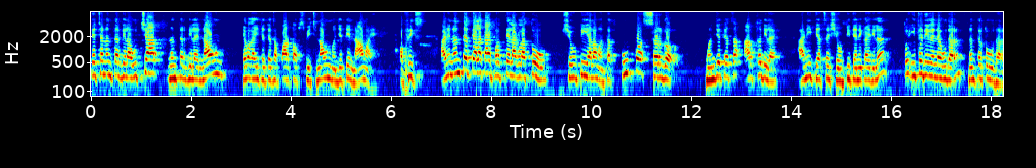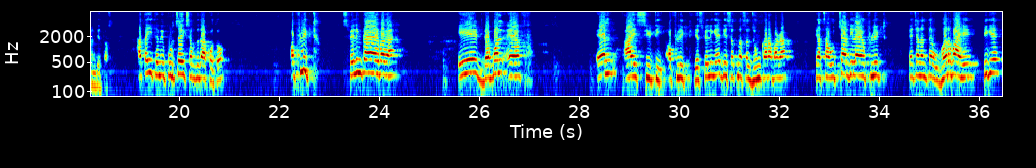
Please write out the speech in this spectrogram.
त्याच्यानंतर दिला उच्चार नंतर दिलाय नाऊन हे बघा इथे त्याचा पार्ट ऑफ स्पीच नाऊन म्हणजे ते नाम आहे. अफिक्स. आणि नंतर त्याला काय प्रत्यय लागला तो? शेवटी याला म्हणतात उपसर्ग. म्हणजे त्याचा अर्थ दिलाय. आणि त्याचं शेवटी त्याने काय दिलं? तो इथं दिलेलं आहे उदाहरण. नंतर तो उदाहरण देत असतो. आता इथं मी पुढचा एक शब्द दाखवतो. अफ्लिक्ट स्पेलिंग काय आहे बघा? A double F L I C T afflict हे स्पेलिंग आहे दिसत नसेल झूम करा बघा. त्याचा उच्चार दिलाय अफ्लिक्ट त्याच्यानंतर व्हर्ब आहे ठीक आहे?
